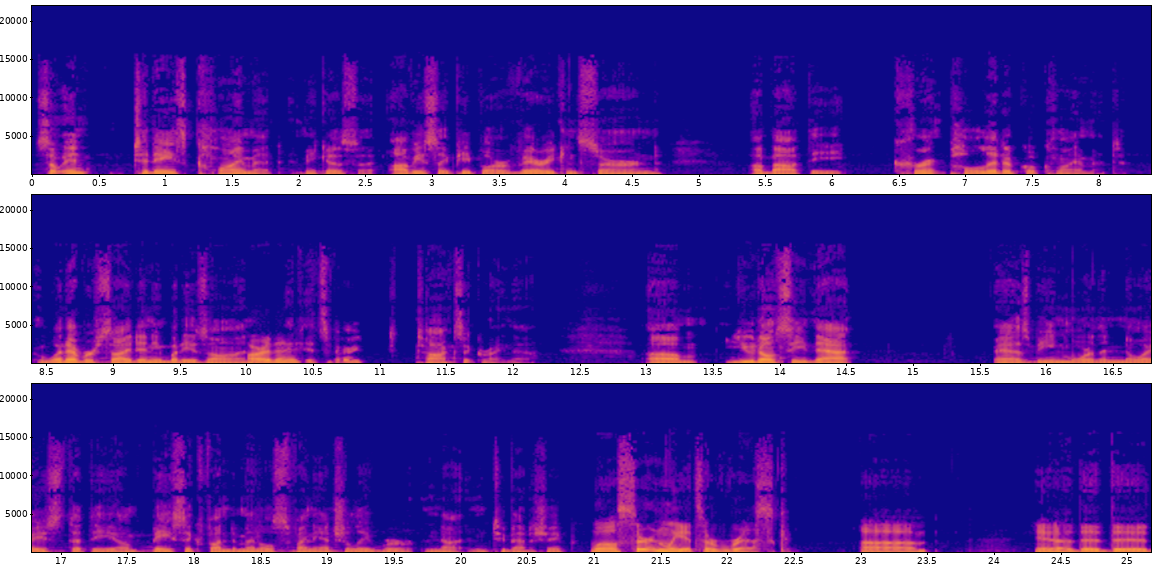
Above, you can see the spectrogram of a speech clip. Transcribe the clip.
So in today's climate, because uh, obviously people are very concerned about the current political climate, whatever side anybody is on, Are they? it- it's very toxic right now. Um, you don't see that as being more than noise that the um, basic fundamentals financially were not in too bad a shape. Well, certainly it's a risk. Um, you know, the the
